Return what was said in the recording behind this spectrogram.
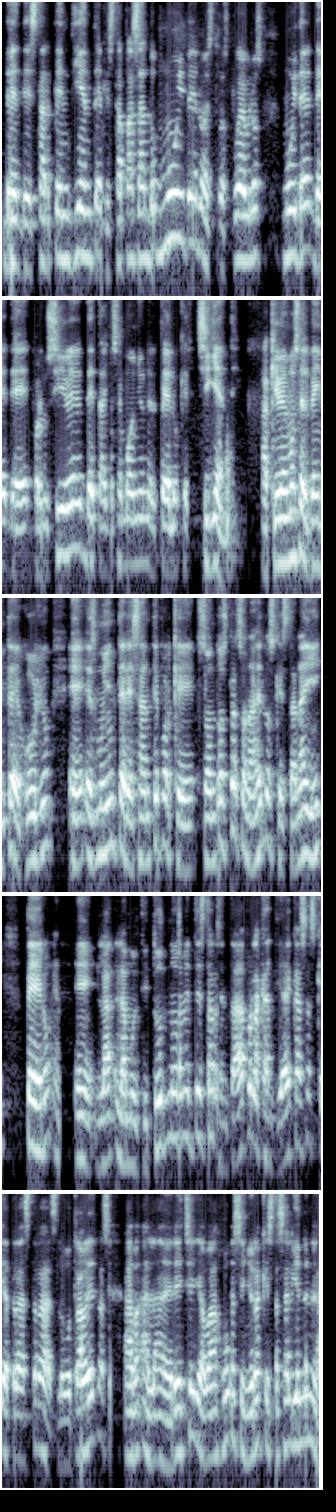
de, estar pendiente de que está pasando muy de nuestros pueblos, muy de, de, de inclusive detalles ese moño en el pelo que siguiente. Aquí vemos el 20 de julio. Eh, es muy interesante porque son dos personajes los que están ahí, pero eh, la, multitud no solamente está representada por la cantidad de casas que atrás, atrás, otra vez a, la derecha y abajo la señora que está saliendo en el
